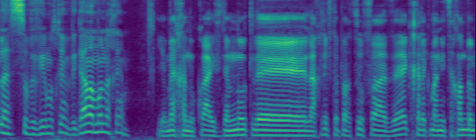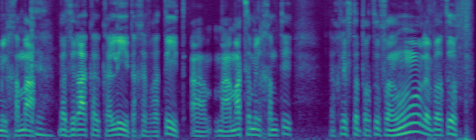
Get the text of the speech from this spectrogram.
לסובבים אתכם וגם המון לכם. ימי חנוכה, הזדמנות ל- להחליף את הפרצוף הזה, חלק מהניצחון במלחמה, כן. בזירה הכלכלית, החברתית, המאמץ המלחמתי, להחליף את הפרצוף ההוא לפרצוף.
